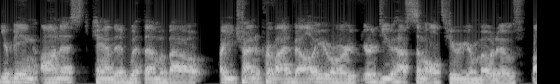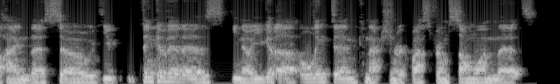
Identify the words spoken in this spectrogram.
you're being honest, candid with them about are you trying to provide value or, or do you have some ulterior motive behind this? So you think of it as, you know, you get a, LinkedIn connection request from someone that's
